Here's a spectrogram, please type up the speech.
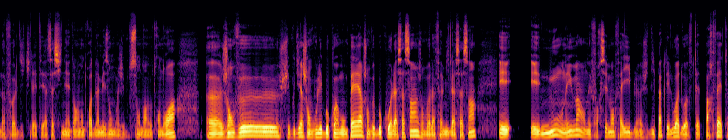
La folle dit qu'il a été assassiné dans un endroit de la maison, moi j'ai vu le sang dans un autre endroit. j'en veux, je vais vous dire, j'en voulais beaucoup à mon père, j'en veux beaucoup à l'assassin, j'en veux à la famille de l'assassin. Et et nous, on est humains, on est forcément faillibles. Je ne dis pas que les lois doivent être parfaites,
